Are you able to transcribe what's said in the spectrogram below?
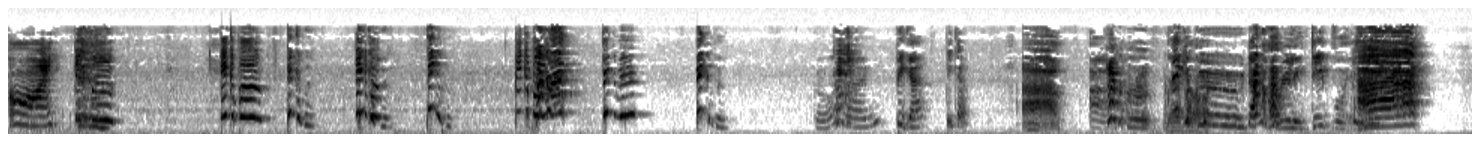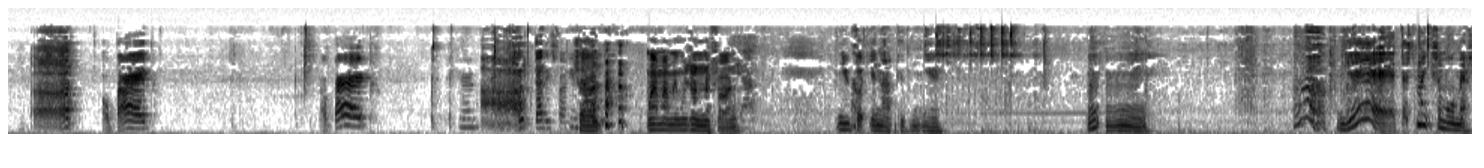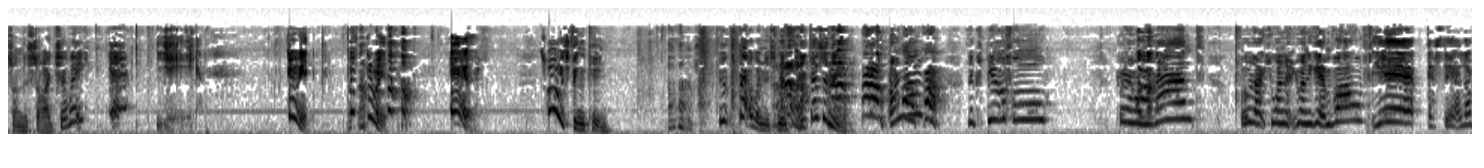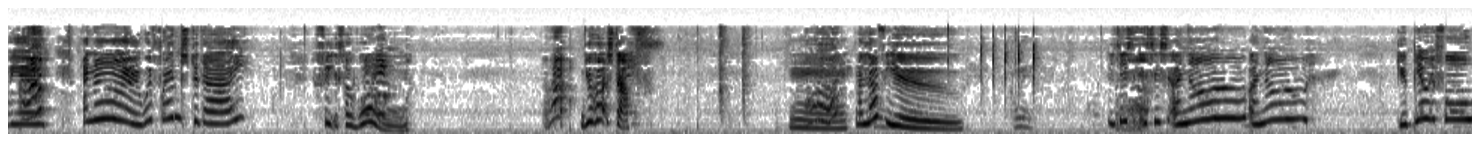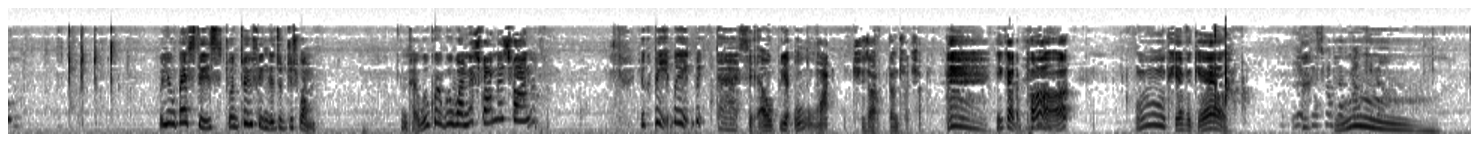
Hi. Peekaboo. Peekaboo. Peekaboo. Peekaboo. Peekaboo. Peekaboo. Peekaboo. Peekaboo. Go on. Bigger. Bigger. Uh, uh, Peekaboo. That was a really deep voice. Oh, babe. Ah. Oh, babe. Oh, daddy's phone. So, my mummy was on the phone. You got your nut, didn't you? Mm-mm. Yeah, let's make some more mess on the side, shall we? Yeah. Yeah. Do it. Let's do it. Yeah. That's what I was thinking. It looks better when it's messy, doesn't it? I know. Looks beautiful. Don't hold my hand. Feel like you want to, you want to get involved? Yeah, that's it. I love you. I know. We're friends today. Your feet are so warm. You're hot stuff. Mm, I love you. Is this, is this, I know, I know. You're beautiful. We're little besties. Do you want two fingers or just one? Okay, we'll group with one. That's fine, that's fine. You could be, be, be. That's it. Oh, yeah. Oh, my. She's up. Don't touch her. You got a pot. Oh, clever girl. Look, this one has.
